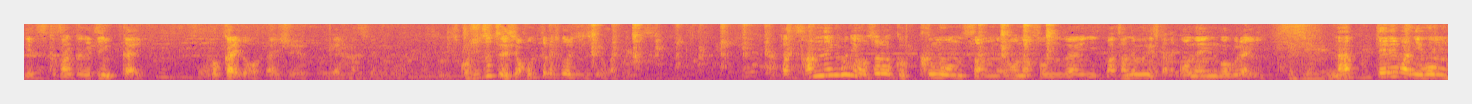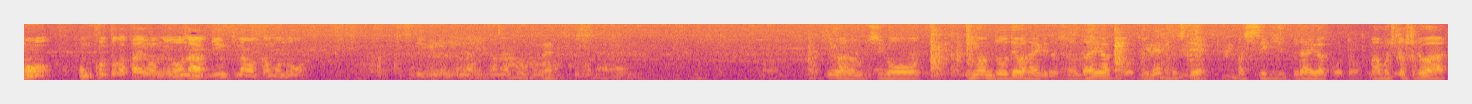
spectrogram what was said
月か3ヶ月に1回、えー北海道来週やりますけども。少しずつですよ。本当に少しずつ広がってますただ3年後にはおそらく公文さんのような存在に、まあ、3年無理ですかね。5年後ぐらいになってれば日本も香港とか台湾のような元気な若者を発掘できるんじゃないかなと思すけどね。今のうちも日本道ではないけどその大学校というね形で、まあ、史跡塾大学校と、まあ、もちろんそれは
